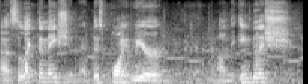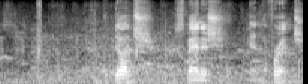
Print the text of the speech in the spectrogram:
Uh, select a nation. At this point, we are on the English, the Dutch, the Spanish, and the French.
